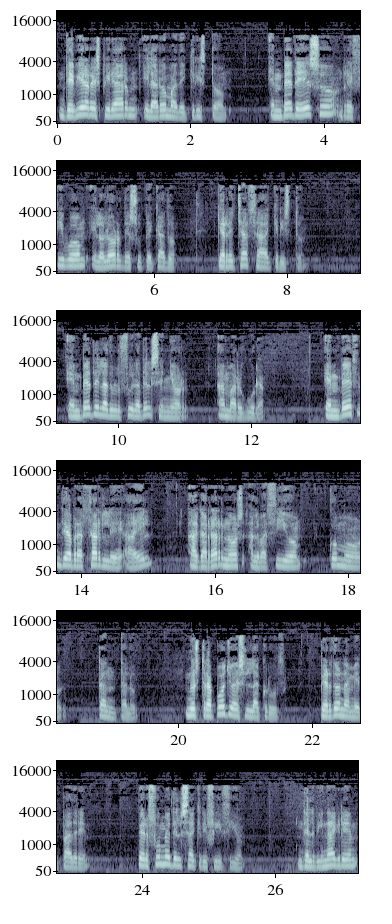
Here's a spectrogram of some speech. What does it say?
Debiera respirar el aroma de Cristo. En vez de eso recibo el olor de su pecado, que rechaza a Cristo. En vez de la dulzura del Señor, amargura. En vez de abrazarle a Él, agarrarnos al vacío como tántalo. Nuestro apoyo es la cruz. Perdóname, Padre, perfume del sacrificio, del vinagre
